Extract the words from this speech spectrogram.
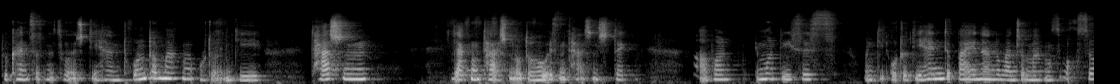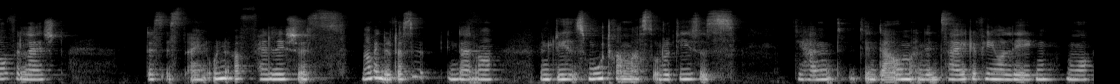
Du kannst das natürlich die Hand runter machen oder in die Taschen, Jackentaschen oder Hosentaschen stecken. Aber immer dieses und die, oder die Hände beieinander, manche machen es auch so vielleicht. Das ist ein unauffälliges, na, wenn du das in deiner, wenn du dieses Mudra machst oder dieses, die Hand, den Daumen an den Zeigefinger legen, nur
